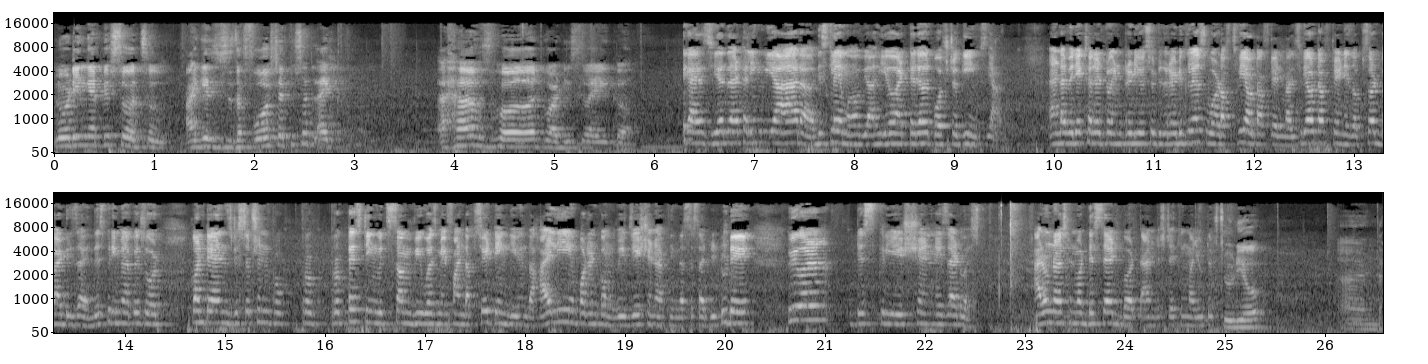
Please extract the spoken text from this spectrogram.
Loading episode. So I guess this is the first episode. Like I have heard what is like. Uh, Guys, here they are telling we are uh, disclaimer. We are here at Terrible Posture Games, yeah. And I'm very excited to introduce you to the ridiculous word of 3 out of 10. While 3 out of 10 is absurd by design, this premium episode contains deception pro- pro- protesting which some viewers may find upsetting given the highly important conversation happening in the society today. Viewer discretion is advised. I don't understand what they said, but I'm just taking my YouTube studio and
